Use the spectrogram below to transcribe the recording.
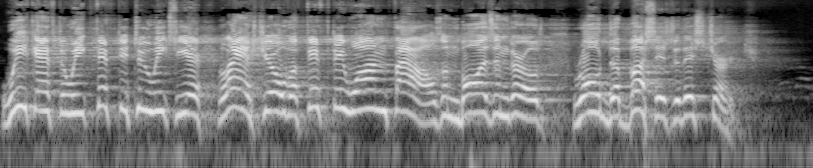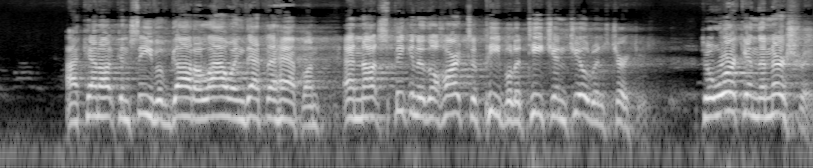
Week after week, 52 weeks a year. Last year, over 51,000 boys and girls rode the buses to this church. I cannot conceive of God allowing that to happen and not speaking to the hearts of people to teach in children's churches, to work in the nursery,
